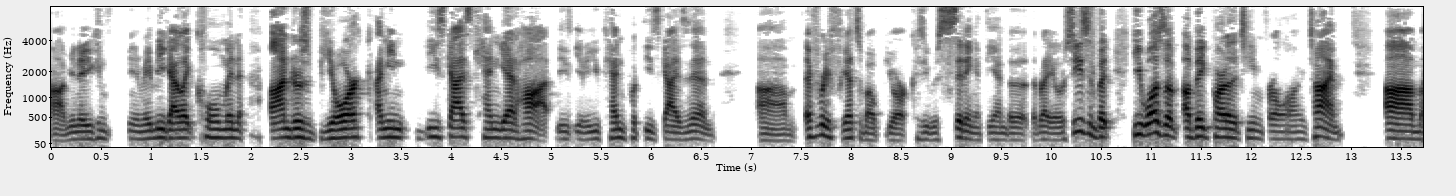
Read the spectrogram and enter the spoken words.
Um, you know you can you know maybe a guy like Kuhlman, Anders Bjork. I mean these guys can get hot. These, you know you can put these guys in. Um, everybody forgets about Bjork because he was sitting at the end of the regular season, but he was a, a big part of the team for a long time. Um,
